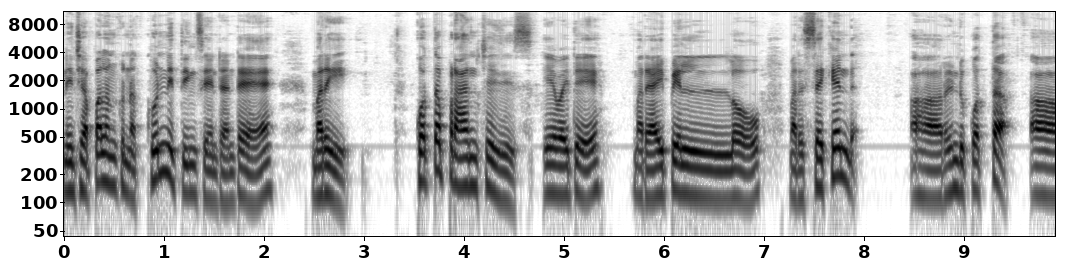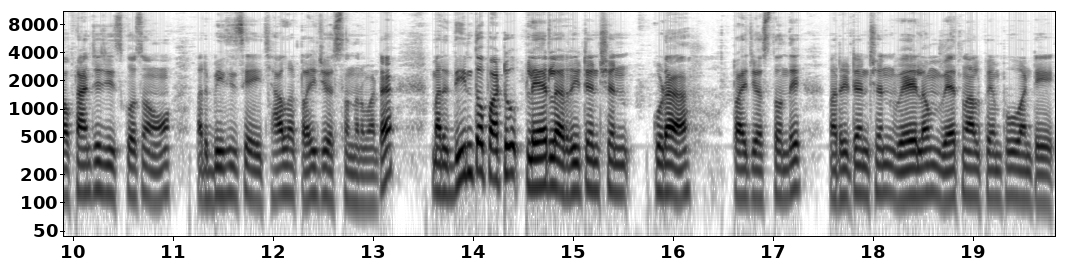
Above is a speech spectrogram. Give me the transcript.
నేను చెప్పాలనుకున్న కొన్ని థింగ్స్ ఏంటంటే మరి కొత్త ఫ్రాంచైజీస్ ఏవైతే మరి ఐపీఎల్లో మరి సెకండ్ రెండు కొత్త ఫ్రాంచైజీస్ కోసం మరి బీసీసీఐ చాలా ట్రై చేస్తుందన్నమాట. మరి దీంతో పాటు ప్లేయర్ల రీటెన్షన్ కూడా ట్రై చేస్తుంది. మరి రిటెన్షన్ వేలం వేతనాల పెంపు వంటి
